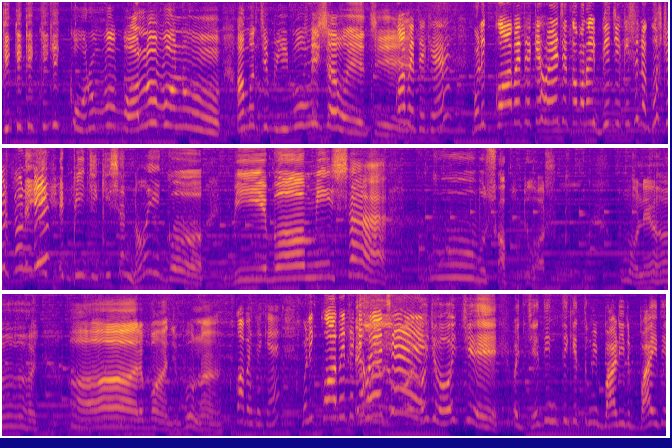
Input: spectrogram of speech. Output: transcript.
কি কি কি কি কি করব বলো বনু। আমার যে বিবো মিশা হয়েছে। কবে থেকে? বলি কবে থেকে হয়েছে তোমার ওই বিজি কৃষ্ণ গোষ্ঠীর পুন্ডি বিজি কিসা নয় গো। খুব শক্ত অসুখ। মনে হয় আর বাঁচবো না। কবে থেকে? বলি কবে থেকে হয়েছে? ওই- যে ওই যে ওই যেদিন থেকে তুমি বাড়ির বাইরে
